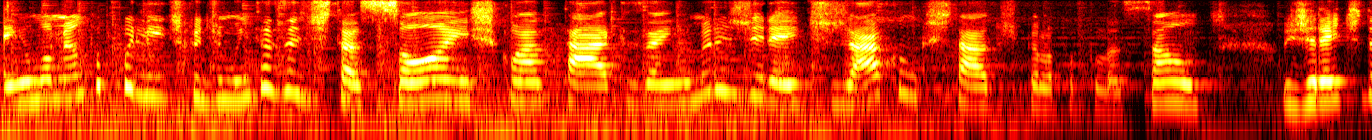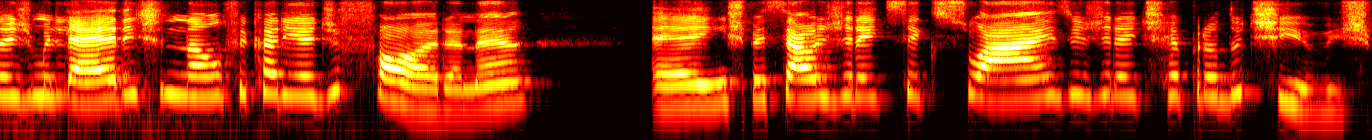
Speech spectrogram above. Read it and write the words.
Em um momento político de muitas agitações, com ataques a inúmeros direitos já conquistados pela população, os direitos das mulheres não ficaria de fora, né? É, em especial os direitos sexuais e os direitos reprodutivos.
